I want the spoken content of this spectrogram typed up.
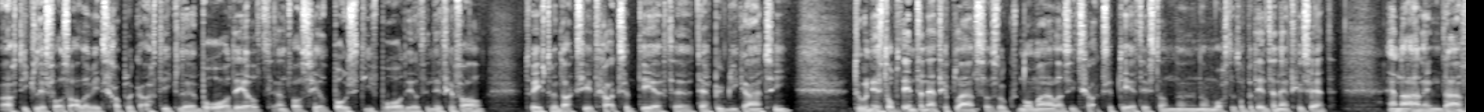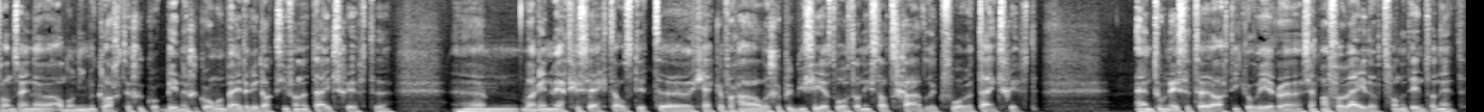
artikel is zoals alle wetenschappelijke artikelen beoordeeld. En het was heel positief beoordeeld in dit geval. Toen heeft de redactie het geaccepteerd uh, ter publicatie. Toen is het op het internet geplaatst. Dat is ook normaal. Als iets geaccepteerd is, dan, uh, dan wordt het op het internet gezet. En naar aanleiding daarvan zijn er anonieme klachten binnengekomen... bij de redactie van het tijdschrift. Uh, um, waarin werd gezegd, als dit uh, gekke verhaal gepubliceerd wordt... dan is dat schadelijk voor het tijdschrift. En toen is het artikel weer zeg maar verwijderd van het internet...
